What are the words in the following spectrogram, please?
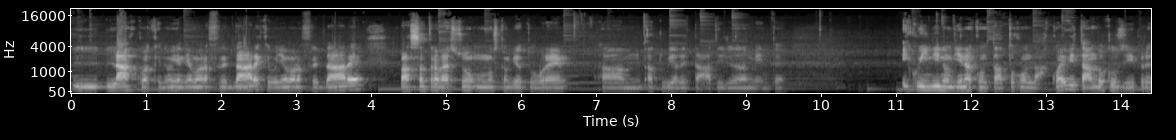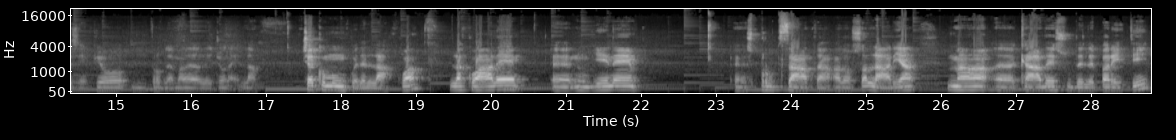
l'acqua che noi andiamo a raffreddare, che vogliamo raffreddare, passa attraverso uno scambiatore a, a tubi alettati generalmente e quindi non viene a contatto con l'acqua, evitando così per esempio il problema della legionella. C'è comunque dell'acqua la quale eh, non viene eh, spruzzata addosso all'aria ma eh, cade su delle pareti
